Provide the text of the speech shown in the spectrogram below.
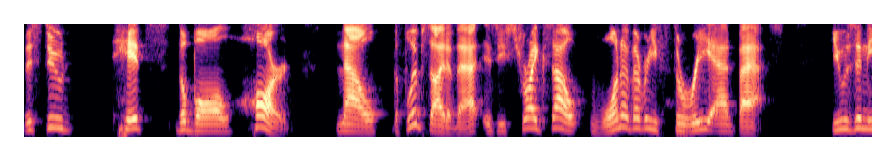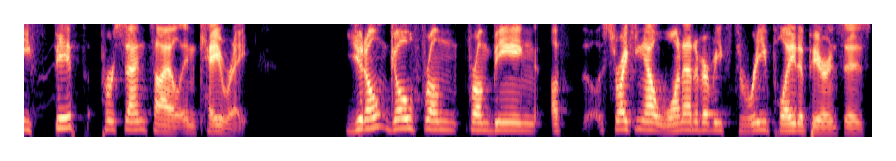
this dude hits the ball hard. Now, the flip side of that is he strikes out one of every three at bats. He was in the fifth percentile in K rate you don't go from from being a, striking out one out of every three plate appearances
